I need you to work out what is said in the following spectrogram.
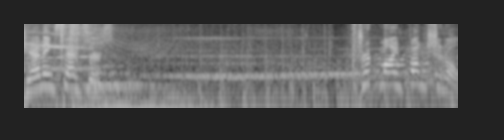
Jamming sensors. Trip mine functional.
